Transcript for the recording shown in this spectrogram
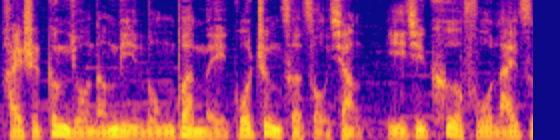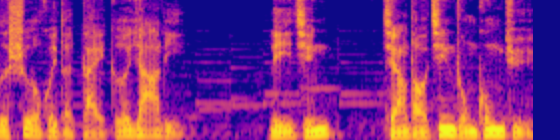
还是更有能力垄断美国政策走向以及克服来自社会的改革压力？李晶讲到金融工具，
